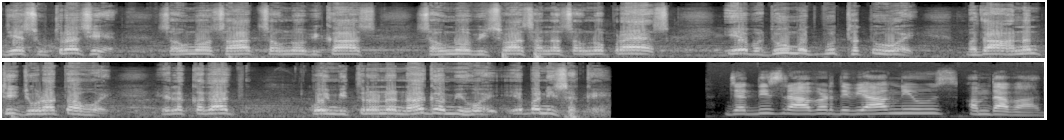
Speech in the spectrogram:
જે સૂત્ર છે, સૌનો સાથ, સૌનો વિકાસ, સૌનો વિશ્વાસ અને સૌનો પ્રયાસ, એ વધુ મજબૂત થતું હોય, બધા આનંદથી જોડાતા હોય, એટલે કદાચ કોઈ મિત્રને ના ગમી હોય, એ બની શકે. જગદીશ રાવળ, દિવ્યાંગ ન્યૂઝ, અમદાવાદ.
